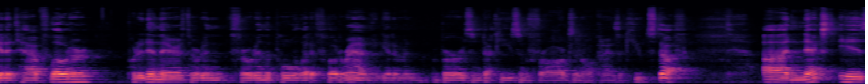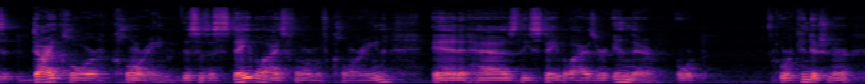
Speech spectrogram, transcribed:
Get a tab floater, put it in there, throw it in, throw it in the pool, let it float around. You get them in birds and duckies and frogs and all kinds of cute stuff. Uh, next is dichlor chlorine. This is a stabilized form of chlorine, and it has the stabilizer in there, or or conditioner,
